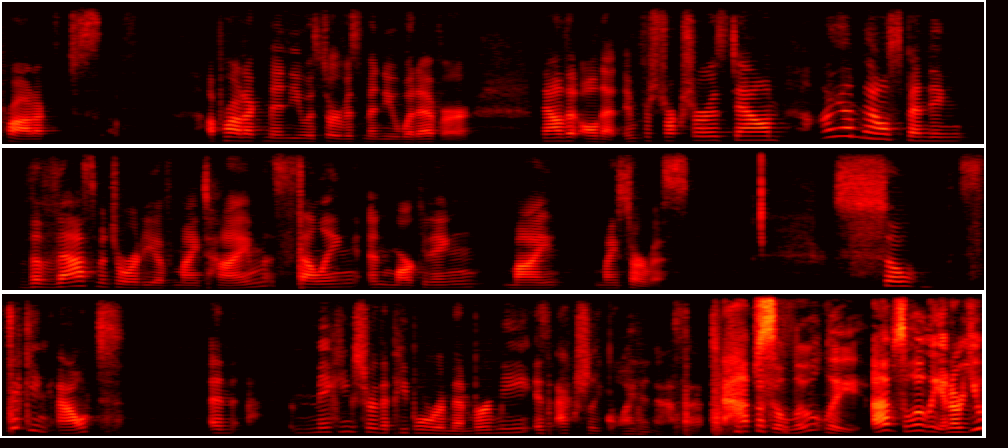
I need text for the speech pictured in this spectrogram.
products, a product menu, a service menu, whatever, now that all that infrastructure is down, I am now spending the vast majority of my time selling and marketing my my service. So sticking out and making sure that people remember me is actually quite an asset. Absolutely. Absolutely. And are you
